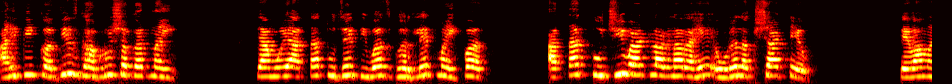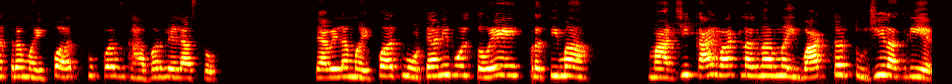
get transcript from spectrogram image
आणि ती कधीच घाबरू शकत नाही. त्यामुळे आता तुझे दिवस भरलेत मैपत. आता तुझी वाट लागणार आहे एवढं लक्षात ठेव. तेव्हा मात्र मैपत खूपच घाबरलेला असतो. त्यावेळेला मैपत मोठ्याने बोलतो ए प्रतिमा माझी काय वाट लागणार नाही? वाट तर तुझी लागलीये.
